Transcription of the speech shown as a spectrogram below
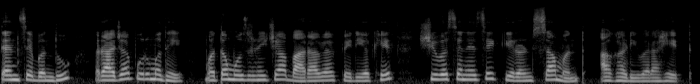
त्यांचे बंधू राजापूरमध्ये मतमोजणीच्या बाराव्या फेरीअखेर शिवसेनेचे किरण सामंत आघाडीवर आहेत.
